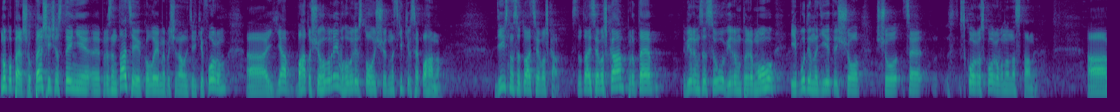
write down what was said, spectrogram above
Ну, по-перше, в першій частині е, презентації, коли ми починали тільки форум, я багато що говорив, говорив з того, що наскільки все погано. Дійсно, ситуація важка. Ситуація важка, проте віримо в ЗСУ, віримо в перемогу і будемо надіятися, що, що це скоро-скоро воно настане. А,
